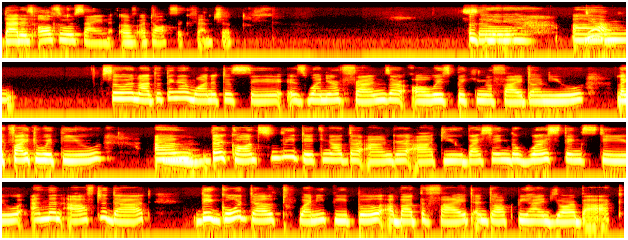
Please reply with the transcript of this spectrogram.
that is also a sign of a toxic friendship so, okay. Um, yeah. So another thing I wanted to say is when your friends are always picking a fight on you, like fight with you, and mm. they're constantly taking out their anger at you by saying the worst things to you, and then after that, they go tell 20 people about the fight and talk behind your back.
